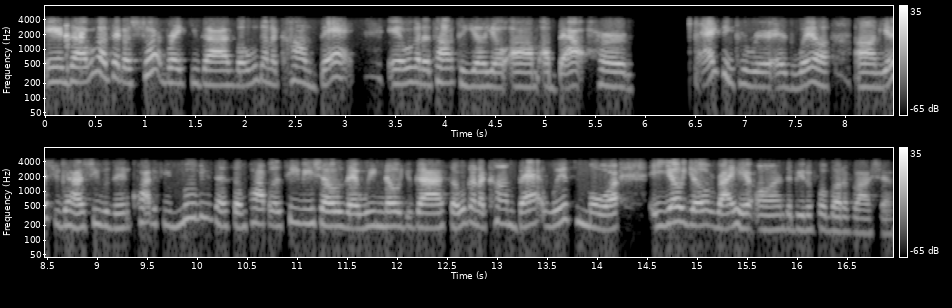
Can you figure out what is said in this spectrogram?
And uh, we're gonna take a short break, you guys, but we're gonna come back and we're gonna talk to Yo Yo um about her acting career as well. Um, yes, you guys, she was in quite a few movies and some popular TV shows that we know you guys. So we're gonna come back with more Yo Yo right here on the Beautiful Butterfly Show.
